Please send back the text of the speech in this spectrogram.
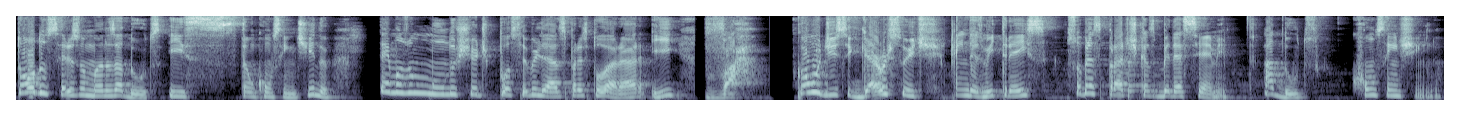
todos seres humanos adultos e estão consentindo, temos um mundo cheio de possibilidades para explorar e vá! Como disse Gary Switch em 2003 sobre as práticas BDSM, adultos consentindo.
